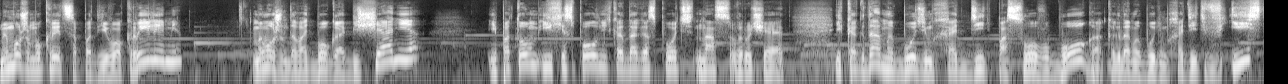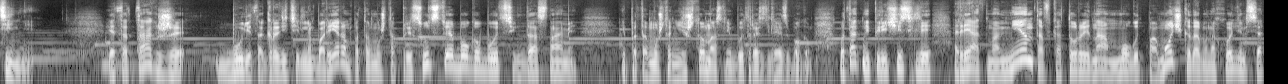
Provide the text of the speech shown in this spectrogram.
мы можем укрыться под Его крыльями, мы можем давать Богу обещания – и потом их исполнить, когда Господь нас выручает. И когда мы будем ходить по Слову Бога, когда мы будем ходить в истине, это также будет оградительным барьером, потому что присутствие Бога будет всегда с нами, и потому что ничто нас не будет разделять с Богом. Вот так мы перечислили ряд моментов, которые нам могут помочь, когда мы находимся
